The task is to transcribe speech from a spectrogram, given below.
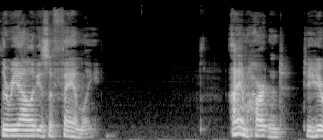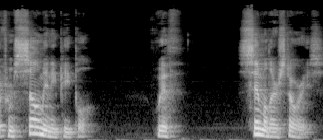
the realities of family. I am heartened to hear from so many people with similar stories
